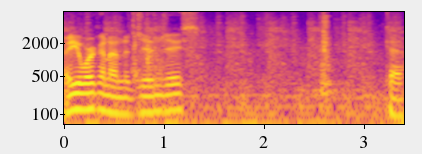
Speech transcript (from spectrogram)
Are you working on the gen, Jace? Okay.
